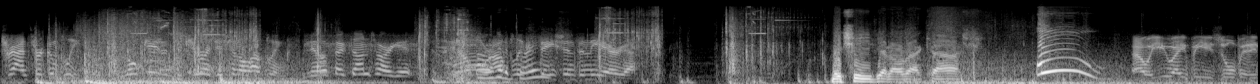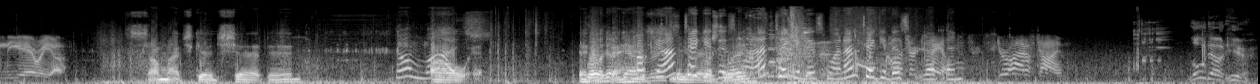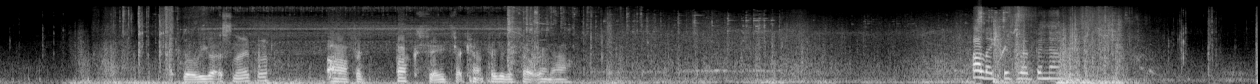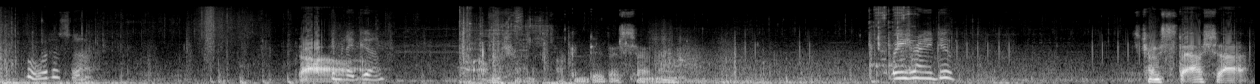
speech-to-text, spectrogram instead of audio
Transfer complete. Locate and secure additional uplinks. No effect on target. No oh, more we're uplink pray. stations in the area. Make sure you get all that cash. Ooh! Our UAV is orbiting the area. So much good shit, dude. So oh, much. Oh, in Well, okay, I'm taking this one. I'm taking this one. I'm taking this Contract weapon. Failed. You're out of time. Loadout here. Well, we got a sniper. Oh, for fuck's sakes, I can't figure this out right now. I like this weapon now. Ooh, what is that? Ah. Give me Oh, the gun. Oh, I'm trying to fucking do this right now. What are you trying to do? Just trying to stash that.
